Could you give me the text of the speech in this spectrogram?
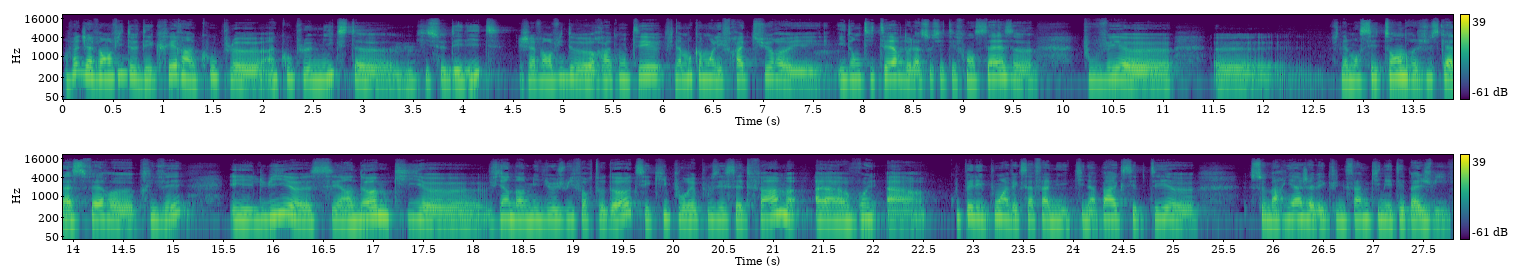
En fait, j'avais envie de décrire un couple, un couple mixte Mhm. qui se délite. J'avais envie de raconter finalement comment les fractures euh, identitaires de la société française euh, pouvaient euh, finalement s'étendre jusqu'à la sphère privée. Et lui, c'est un homme qui vient d'un milieu juif orthodoxe et qui, pour épouser cette femme, a, coupé les ponts avec sa famille, qui n'a pas accepté ce mariage avec une femme qui n'était pas juive.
